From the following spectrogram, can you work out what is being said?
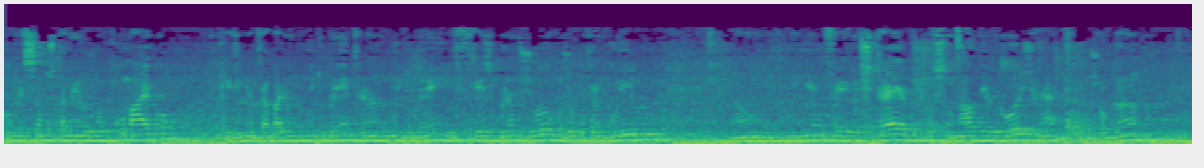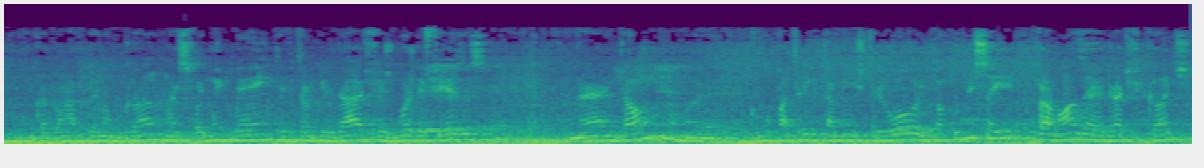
Começamos também o jogo com o Michael, que vinha trabalhando muito bem, treinando muito bem, fez um grande jogo, um jogo tranquilo. Então, o menino foi a estreia do profissional dele hoje, né? Jogando no campeonato pernambucano, mas foi muito bem, teve tranquilidade, fez boas defesas. Né? Então, como o Patrick também estreou, então tudo isso aí para nós é gratificante,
